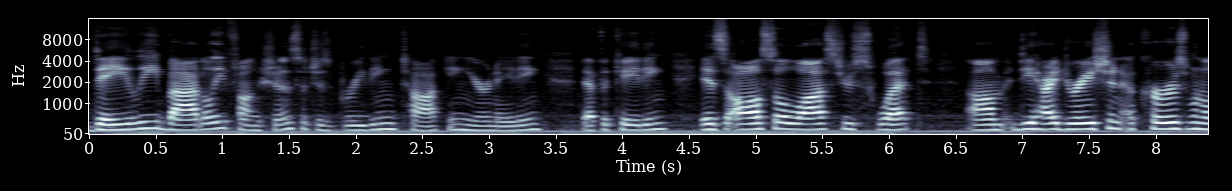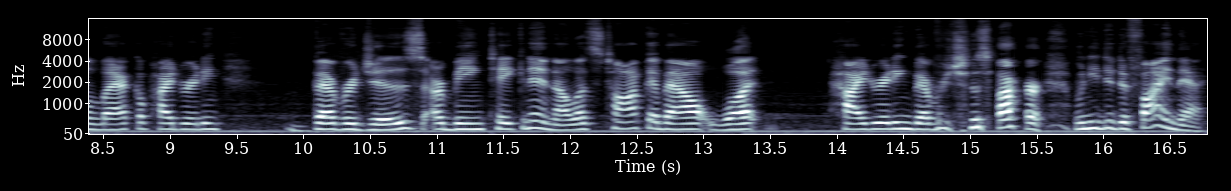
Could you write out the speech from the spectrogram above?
daily bodily functions such as breathing, talking, urinating, defecating. It's also lost through sweat um, dehydration occurs when a lack of hydrating beverages are being taken in. Now, let's talk about what hydrating beverages are. We need to define that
